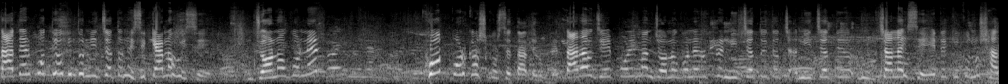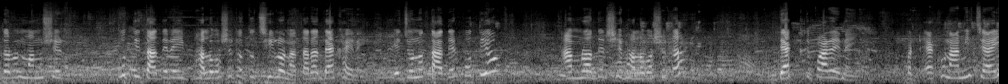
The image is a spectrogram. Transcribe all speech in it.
তাদের প্রতিও কিন্তু নির্যাতন হয়েছে। কেন হয়েছে? জনগণের ক্ষোভ প্রকাশ করছে তাদের উপরে। তারাও যে পরিমাণ জনগণের উপরে নির্যাতিত নির্যাতন চালাইছে, এটা কি কোনো সাধারণ মানুষের প্রতি তাদের এই ভালোবাসাটা তো ছিল না, তারা দেখায় নাই। এর জন্য তাদের প্রতিও আমাদের সে ভালোবাসাটা দেখতে পারে নাই। বাট এখন আমি চাই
